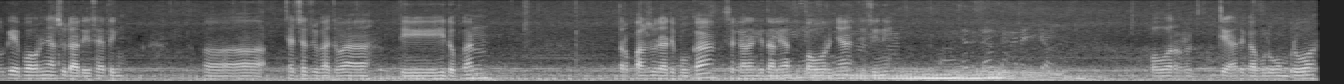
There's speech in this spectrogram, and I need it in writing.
Oke powernya sudah di setting. Eh, charger juga coba dihidupkan terpal sudah dibuka. Sekarang kita lihat powernya di sini. Power CA30 Umbro.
